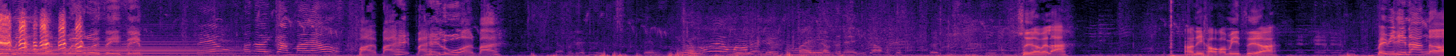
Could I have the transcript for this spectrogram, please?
คิดไม่เอาเงินกูไปแล้วด้วยสี่สิบ กลับมาแล้วไปไปให้ไปให้รู้ก่อนไปเป็นที่อยู่ที่อยากเดินไปแล้วก็เดินกลับเสือไหมล่ะเอานี้เขาก็มีเสือ ไม่มีที่นั่งเหรอ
